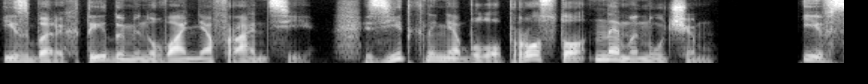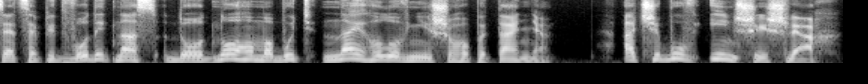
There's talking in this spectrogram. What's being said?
і зберегти домінування Франції. Зіткнення було просто неминучим. І все це підводить нас до одного, мабуть, найголовнішого питання. А чи був інший шлях?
